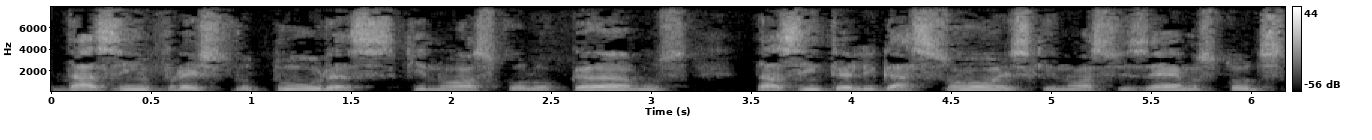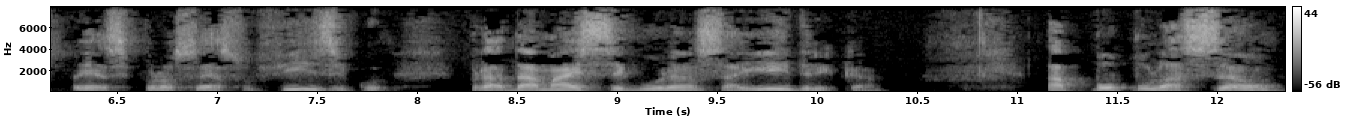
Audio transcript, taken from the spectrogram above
das infraestruturas que nós colocamos, das interligações que nós fizemos, todo esse processo físico para dar mais segurança hídrica, a população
